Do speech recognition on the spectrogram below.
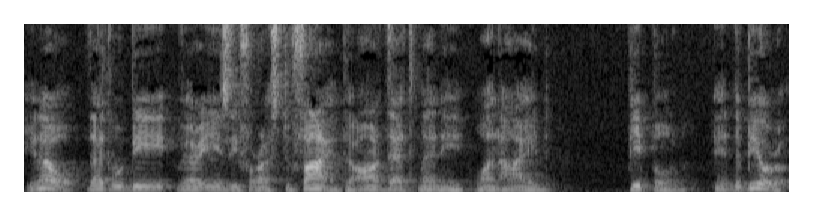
you know, that would be very easy for us to find. There aren't that many one eyed people in the Bureau.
